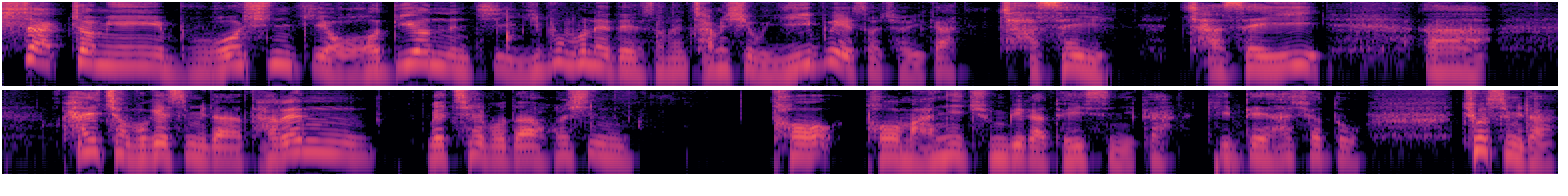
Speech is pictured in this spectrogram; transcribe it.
시작점이 무엇인지 어디였는지 이 부분에 대해서는 잠시 후 2부에서 저희가 자세히 자세히 아, 파헤쳐 보겠습니다. 다른 매체보다 훨씬 더, 더 많이 준비가 돼 있으니까 기대하셔도 좋습니다.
